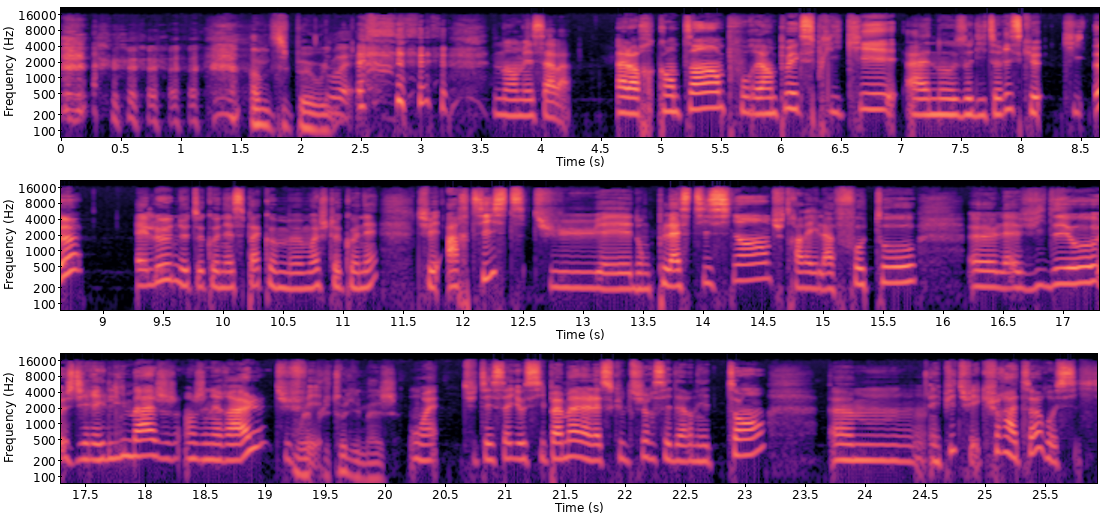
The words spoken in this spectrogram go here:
un petit peu, oui. non, mais ça va. Alors, Quentin pourrait un peu expliquer à nos auditoristes que, qui, eux, elles, eux, ne te connaissent pas comme euh, moi je te connais. Tu es artiste, tu es donc plasticien, tu travailles la photo, euh, la vidéo, je dirais l'image en général. Tu fais... plutôt l'image. Ouais, tu t'essayes aussi pas mal à la sculpture ces derniers temps. Euh, et puis tu es curateur aussi.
